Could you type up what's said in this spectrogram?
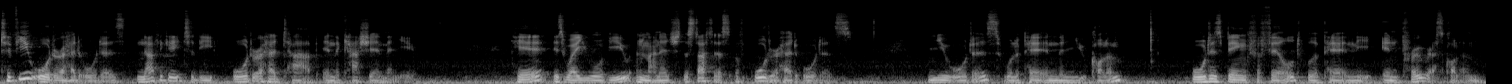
To view Order Ahead orders, navigate to the Order Ahead tab in the Cashier menu. Here is where you will view and manage the status of Order Ahead orders. New orders will appear in the New column, orders being fulfilled will appear in the In Progress column,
